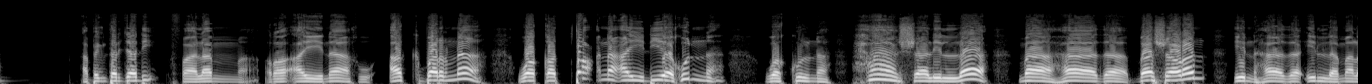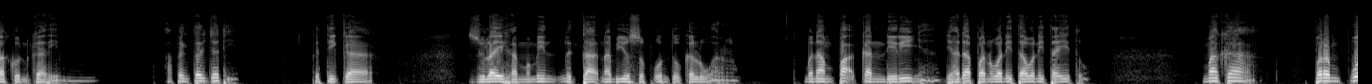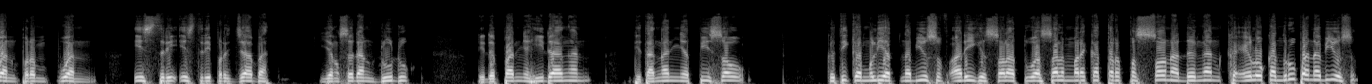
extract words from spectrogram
apa yang terjadi falam ra'ainahu akbarna wa qatta'na aydiyahunna wa qulna hasya ma hadha basharan in hadha illa malakun karim apa yang terjadi ketika Zulaikha meminta Nabi Yusuf untuk keluar menampakkan dirinya di hadapan wanita-wanita itu. Maka perempuan-perempuan, istri-istri perjabat yang sedang duduk di depannya hidangan, di tangannya pisau, ketika melihat Nabi Yusuf alaihi salatu wasallam mereka terpesona dengan keelokan rupa Nabi Yusuf,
